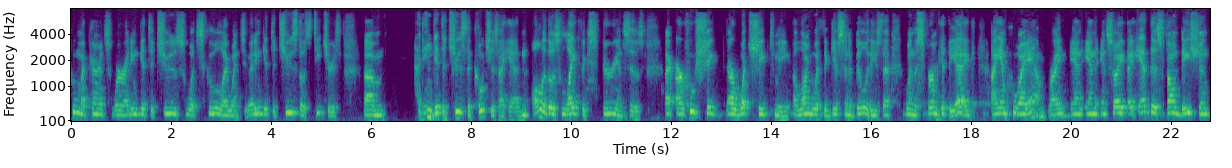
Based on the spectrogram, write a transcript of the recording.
who my parents were. I didn't get to choose what school I went to. I didn't get to choose those teachers. Um, I didn't get to choose the coaches I had, and all of those life experiences are, are, who shaped, are what shaped me, along with the gifts and abilities that when the sperm hit the egg, I am who I am, right? And and and so I, I had this foundation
